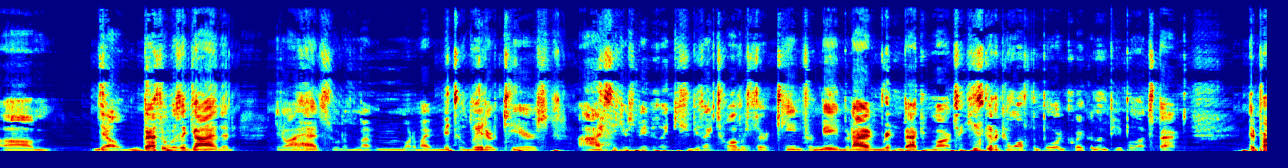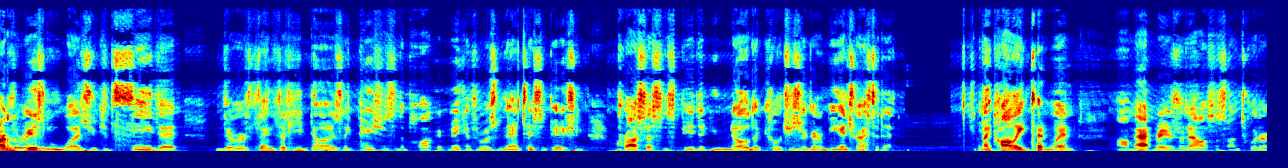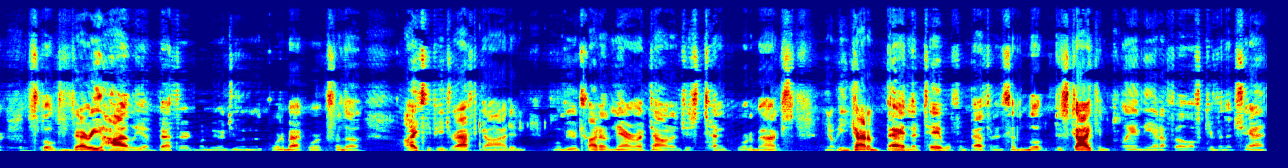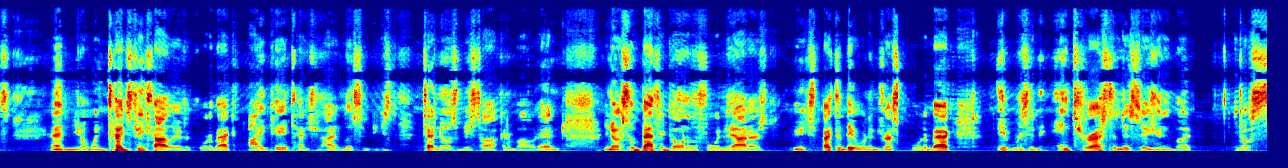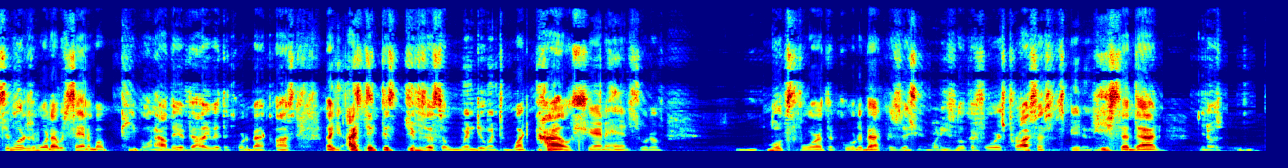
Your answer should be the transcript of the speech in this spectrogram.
Um, you know, Beathard was a guy that you know, I had sort of my, one of my mid to later tiers. I think it was maybe like QB like 12 or 13 for me, but I had written back in March, like he's going to come off the board quicker than people expect. And part of the reason was you could see that there are things that he does, like patience in the pocket, making throws with anticipation, processing speed that you know the coaches are going to be interested in. My colleague Ted Nguyen, um, at Raiders Analysis on Twitter, spoke very highly of Beathard when we were doing the quarterback work for the ITP draft guide. And when we were trying to narrow it down to just 10 quarterbacks, you know, he kind of banged the table for Beathard and said, look, this guy can play in the NFL if given the chance. And, you know, when Ted speaks highly of a quarterback, I pay attention. I listen because Ted knows what he's talking about. And, you know, so Beathard going to the 49ers, we expected they would address quarterback. It was an interesting decision, but you know, similar to what I was saying about people and how they evaluate the quarterback class, like I think this gives us a window into what Kyle Shanahan sort of looks for at the quarterback position. What he's looking for is processing speed, and he said that, you know,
